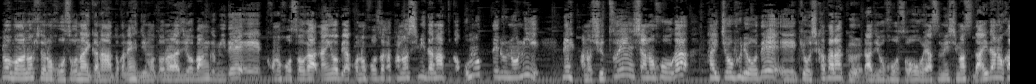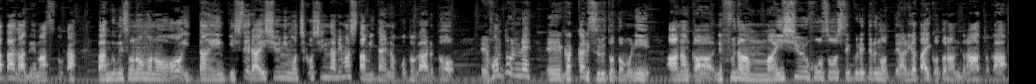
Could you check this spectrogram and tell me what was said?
今日もあの人の放送ないかなとかね、地元のラジオ番組で、えー、この放送が、何曜日はこの放送が楽しみだなとか思ってるのに、ね、あの、出演者の方が体調不良で、えー、今日仕方なくラジオ放送をお休みします。代打の方が出ますとか、番組そのものを一旦延期して来週に持ち越しになりましたみたいなことがあると、えー、本当にね、えー、がっかりするとともに、あ、なんかね、普段毎週放送してくれてるのってありがたいことなんだなとか、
